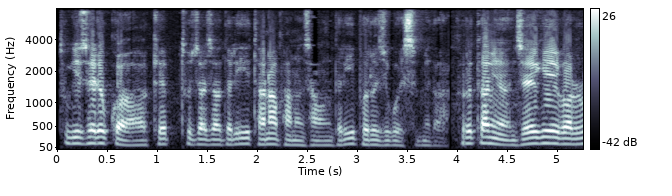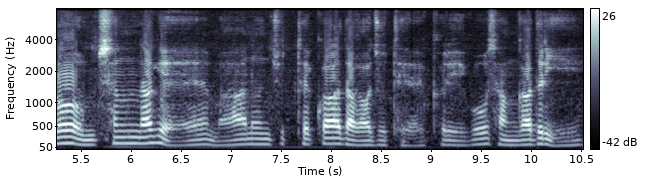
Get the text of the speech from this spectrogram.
투기 세력과 갭 투자자들이 단합하는 상황들이 벌어지고 있습니다. 그렇다면 재개발로 엄청나게 많은 주택과 다가주택 그리고 상가들이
